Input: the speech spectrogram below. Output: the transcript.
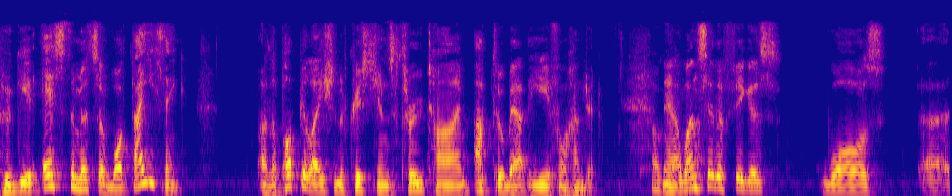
who give estimates of what they think are the population of Christians through time up to about the year 400. Okay. Now, one set of figures was uh,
